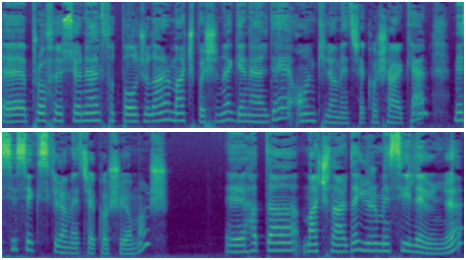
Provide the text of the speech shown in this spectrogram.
E, profesyonel futbolcular maç başına genelde 10 kilometre koşarken Messi 8 kilometre koşuyormuş. E, hatta maçlarda yürümesiyle ünlü.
